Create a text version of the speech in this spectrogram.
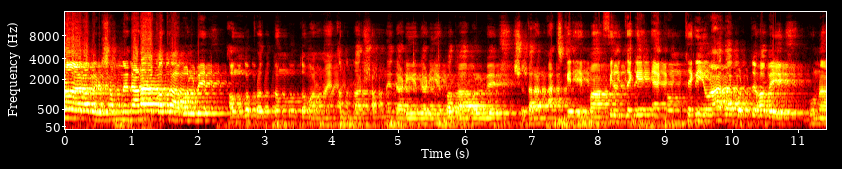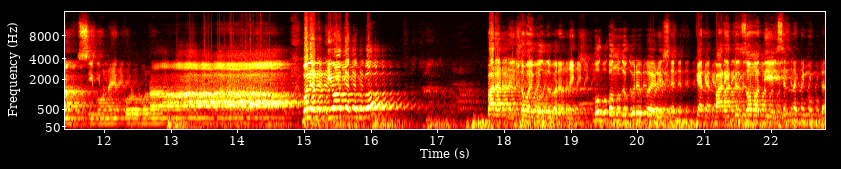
নয়, রবের সামনে দাঁড়ায় কথা বলবে। অঙ্গ প্রত্যঙ্গ তোমার নয়, আল্লাহর সামনে দাঁড়িয়ে দাঁড়িয়ে কথা বলবে। সুতরাং আজকের এই মাহফিল থেকে এখন থেকেই আদা করতে হবে। গুনাহ জীবনে করব না। বলেন, কি করব? পারেন নাই, সবাই বলতে পারেন নাই। মুখ বন্ধ করে কেন বাড়িতে জমা দিয়েছেন নাকি মুখটা?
